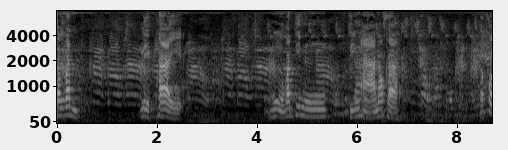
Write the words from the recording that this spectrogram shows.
รางวัลเลขไทย มือวันที่หนึ่งสิงหาเนาะค่ะก็พอ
